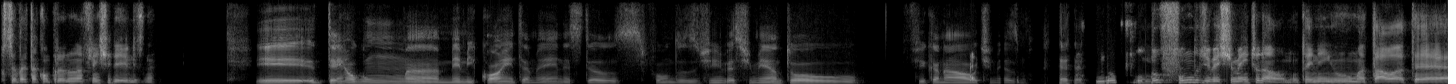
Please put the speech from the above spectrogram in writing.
você vai estar comprando na frente deles, né? E tem alguma meme coin também nesses teus fundos de investimento ou fica na alt mesmo? No, no, fundo de investimento, não, não tem nenhuma, tal, até.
